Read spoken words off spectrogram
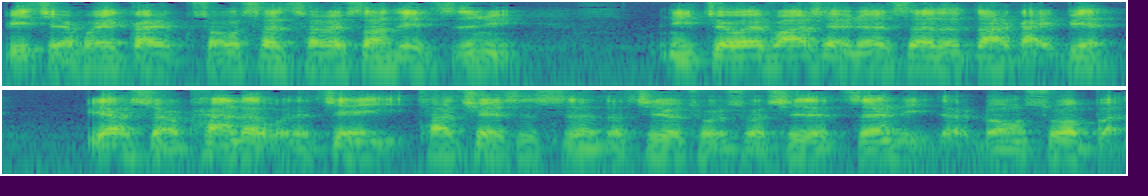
并且悔改重生成为上帝子女，你就会发现人生的大改变。不要小看了我的建议，它确实是很多基督徒所需的真理的浓缩本，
